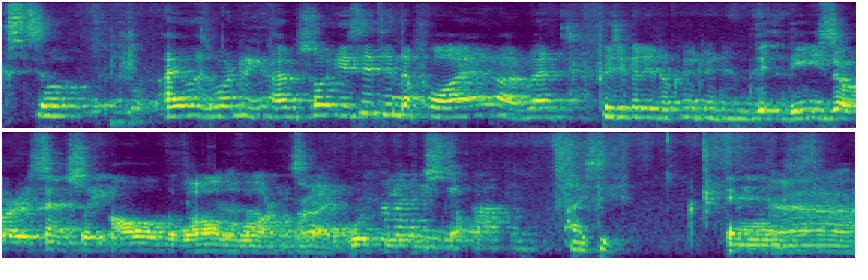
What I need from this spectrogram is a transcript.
So I was wondering, um, so is it in the foyer or where physically located in the? Th- These are essentially all of the All the water water, fountains that right. would be installed. I see. And Uh,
